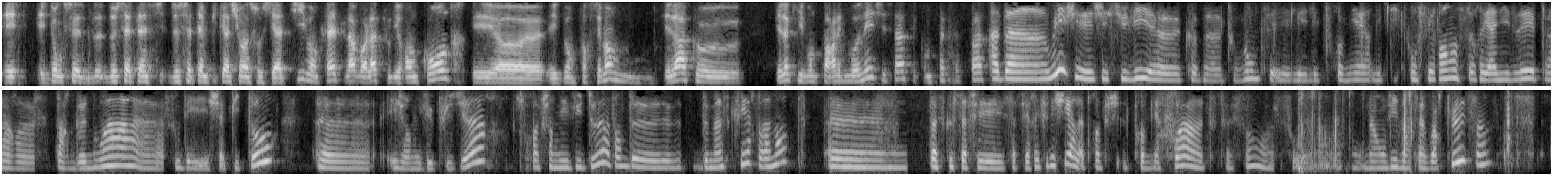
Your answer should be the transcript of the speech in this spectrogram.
et, et donc c'est de, de cette de cette implication associative, en fait, là voilà, tu les rencontres et euh, et donc forcément c'est là que c'est là qu'ils vont te parler de monnaie, c'est ça, c'est comme ça que ça se passe? Ah ben oui, j'ai j'ai suivi euh, comme euh, tout le monde les, les premières, les petites conférences réalisées par euh, par Benoît sous des chapiteaux euh, et j'en ai vu plusieurs. Je crois que j'en ai vu deux avant de, de m'inscrire vraiment euh, parce que ça fait ça fait réfléchir la, première fois. De toute façon, il faut, on a envie d'en savoir plus. hein.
